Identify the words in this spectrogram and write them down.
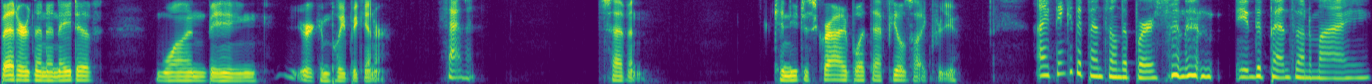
better than a native, one being you're a complete beginner. Seven. Seven. Can you describe what that feels like for you? I think it depends on the person, and it depends on my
